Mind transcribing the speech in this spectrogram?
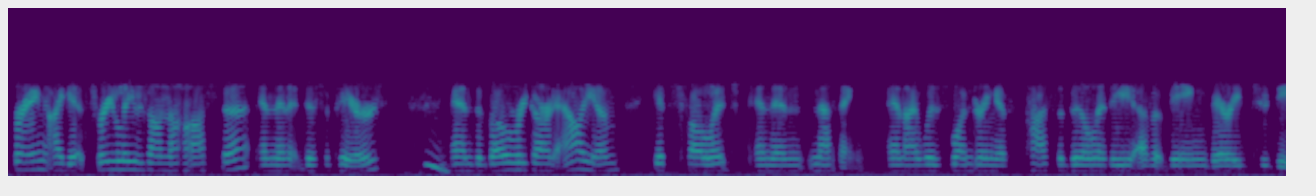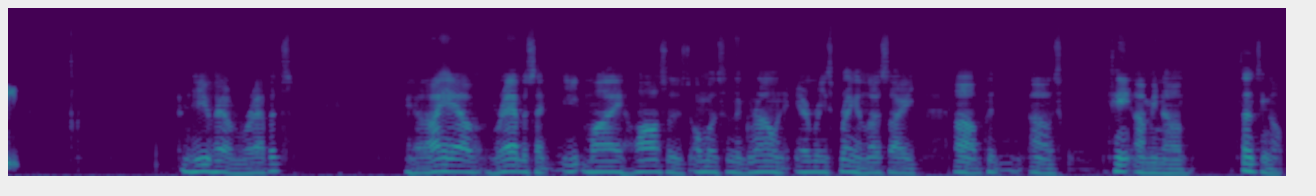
spring, I get three leaves on the hosta, and then it disappears. And the Beauregard allium gets foliage, and then nothing. And I was wondering if possibility of it being buried too deep. Do you have rabbits? Because I have rabbits that eat my hostas almost in the ground every spring unless I uh, put uh, I mean uh, fencing up.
